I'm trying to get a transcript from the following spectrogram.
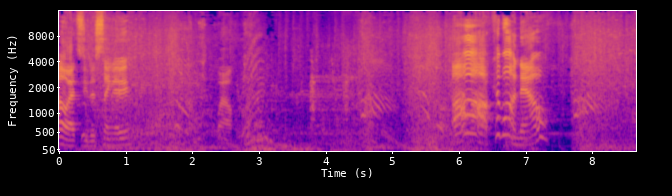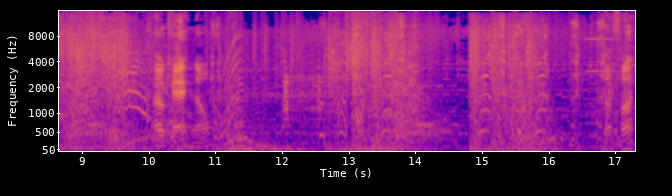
Oh, I have to do this thing maybe? Wow. Ah, come on now. Okay, no. The fuck?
